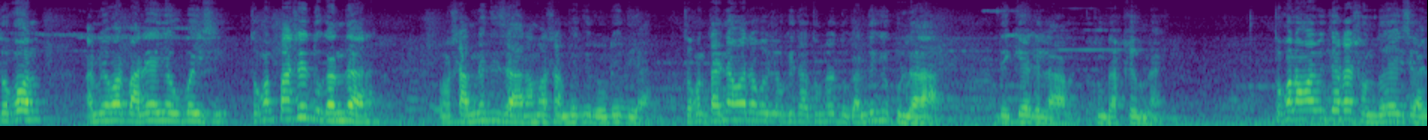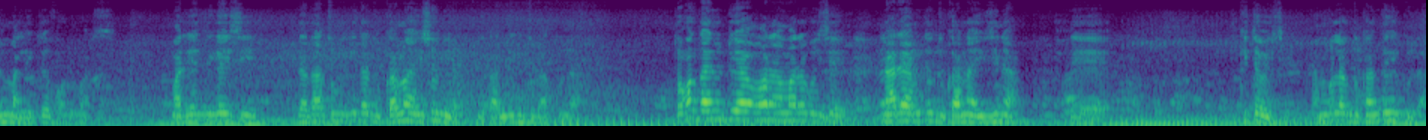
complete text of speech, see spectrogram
তখন আমি আবার বাড়ি আইয়া উবাইছি তখন পাশের দোকানদার আমার সামনে দিয়ে যান আমার সামনে দিয়ে রোডে দিয়া। তখন তাই না আমার কইলো কিতা তোমরা দোকান থেকে খোলা। দেখিয়া গেলাম, তোমরা কেউ নাই। তখন আমার ভিতরে একটা সন্দেহ আইছে, আমি মালিককে ফোন মারছি। মারিয়া জিগাইছি দাদা, তুমি কিতা দোকানও আইছো নি? দোকান থেকে তোরা খোলা। তখন তাই আবার আমার কইছে না রে আমি তো দোকানে আইছি না। কিতা হয়েছে আমি বললাম দোকান থেকে খোলা।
